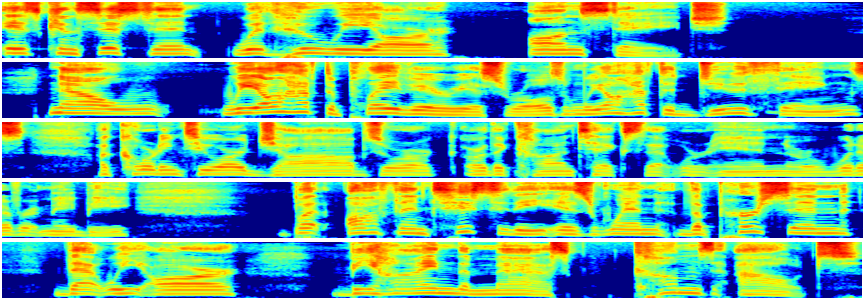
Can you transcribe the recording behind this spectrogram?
is consistent with who we are on stage. Now, we all have to play various roles and we all have to do things according to our jobs or, our, or the context that we're in or whatever it may be. But authenticity is when the person that we are behind the mask comes out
